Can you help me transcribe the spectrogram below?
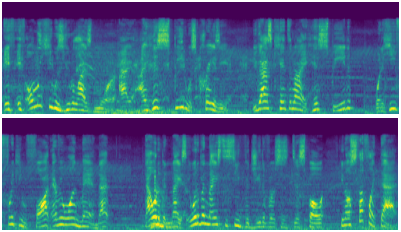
if, if only he was utilized more. I, I, his speed was crazy. You guys can't deny his speed when he freaking fought everyone. Man, that that would have been nice. It would have been nice to see Vegeta versus Dispo. You know, stuff like that.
